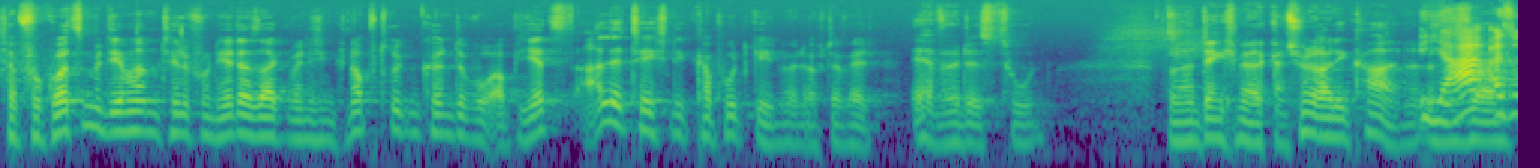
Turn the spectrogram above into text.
Ich habe vor kurzem mit jemandem telefoniert, der sagt, wenn ich einen Knopf drücken könnte, wo ab jetzt alle Technik kaputt gehen würde auf der Welt, er würde es tun. Und dann denke ich mir, ganz schön radikal. Ne? Ja, ist also,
